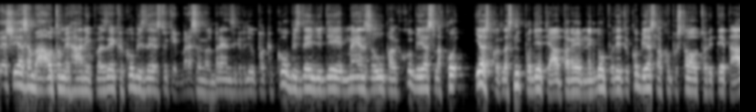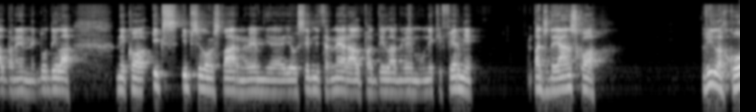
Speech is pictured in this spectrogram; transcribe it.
veš, jaz sem avtomehanik, pa zdaj kako bi zdaj jaz tukaj personal brand zgradil, pa kako bi zdaj ljudje meni zaupali, kako bi jaz lahko, jaz kot lastnik podjetja ali pa ne vem, nekdo v podjetju, kako bi jaz lahko postal avtoriteta ali pa ne vem, nekdo dela. Neko XY stvar, ne vem, je, je osebni trener ali pa dela ne vem, v neki firmi. Pač dejansko vi lahko,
